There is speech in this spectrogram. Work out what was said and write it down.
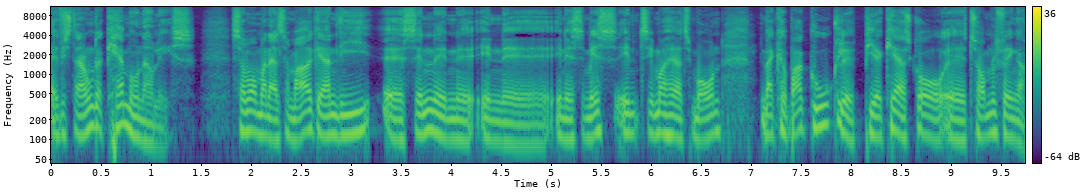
at hvis der er nogen, der kan mundaflæse, så må man altså meget gerne lige uh, sende en, øh, en, uh, en sms ind til mig her til morgen. Man kan jo bare google Pia Kærsgaard uh, tommelfinger,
